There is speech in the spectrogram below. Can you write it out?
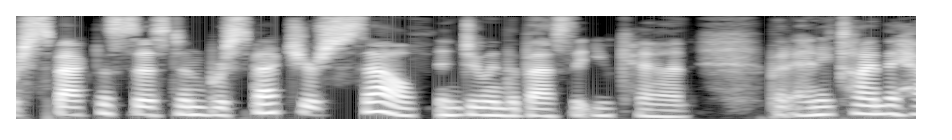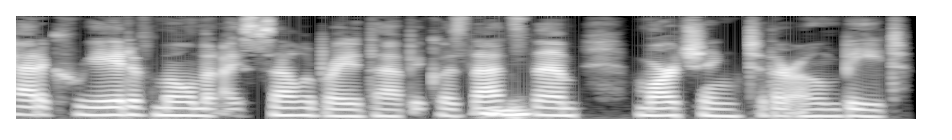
respect the system, respect yourself in doing the best that you can. But anytime they had a creative moment, I celebrated that because that's mm-hmm. them marching to their own beat.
